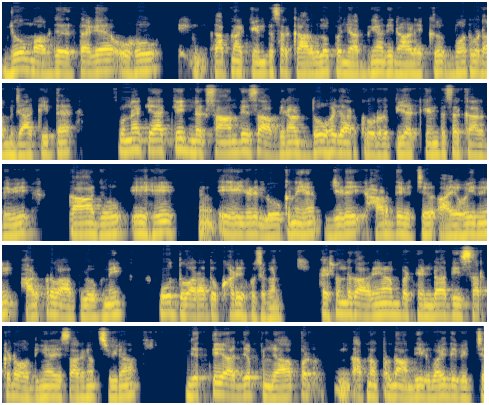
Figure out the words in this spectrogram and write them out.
ਜੋ ਮੁਆਵਜ਼ਾ ਦਿੱਤਾ ਗਿਆ, ਉਹ ਆਪਣਾ ਕੇਂਦਰ ਸਰਕਾਰ ਵੱਲੋਂ ਪੰਜਾਬੀਆਂ ਦੇ ਨਾਲ ਇੱਕ ਬਹੁਤ ਵੱਡਾ ਮਜ਼ਾਕ ਕੀਤਾ ਉਹਨਾਂ ਕਿਹਾ ਕਿ ਨੁਕਸਾਨ ਦੇ ਹਿਸਾਬ ਦੇ ਨਾਲ 2000 ਕਰੋੜ ਰੁਪਇਆ ਕੇਂਦਰ ਸਰਕਾਰ ਦੇਵੇ, ਤਾਂ ਜੋ ਇਹ ਇਹ ਜਿਹੜੇ ਲੋਕ ਨੇ, ਜਿਹੜੇ ਹੜ੍ਹ ਦੇ ਵਿੱਚ ਆਏ ਹੋਏ ਨੇ, ਹੜ੍ਹ ਪ੍ਰਭਾਵਿਤ ਲੋਕ ਨੇ, ਉਹ ਦੁਬਾਰਾ ਤੋਂ ਖੜੇ ਹੋ ਸਕਣ। ਇਸ ਨੂੰ ਦਿਖਾ ਰਹੇ ਹਾਂ, ਬਠਿੰਡਾ ਦੀ ਸਰਕਟ ਹੁੰਦੀਆਂ ਇਹ ਸਾਰੀਆਂ ਤਸਵੀਰਾਂ, ਜਿੱਥੇ ਅੱਜ ਪੰਜਾਬ ਆਪਣਾ ਪ੍ਰਧਾਨ ਦੀ ਅਗਵਾਈ ਦੇ ਵਿੱਚ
